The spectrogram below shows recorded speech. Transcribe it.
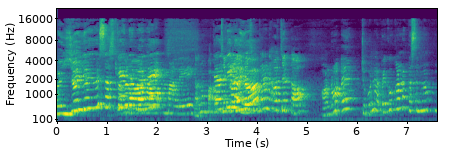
Oh iya iya iya sakit ya balik. maling. Tak numpak ojek lo, yo. Kan ojek to. Ono eh, coba HP ku kan pesen aku.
